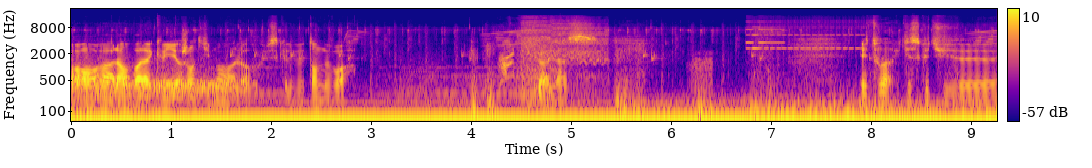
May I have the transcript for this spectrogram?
on va, on va l'accueillir gentiment alors, puisqu'elle veut tant me voir. Et toi, qu'est-ce que tu veux?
